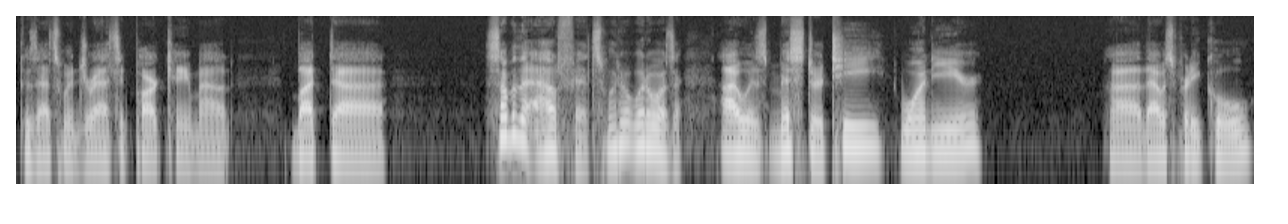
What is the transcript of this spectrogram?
because that's when Jurassic Park came out. But uh, some of the outfits, what what was it? I was Mr. T one year. Uh, that was pretty cool.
